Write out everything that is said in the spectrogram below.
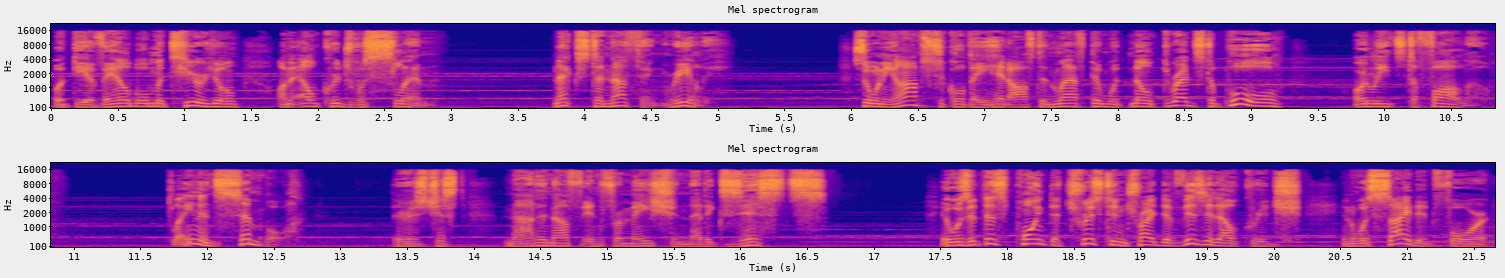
but the available material on Elkridge was slim. Next to nothing, really. So any obstacle they hit often left them with no threads to pull or leads to follow. Plain and simple. There is just not enough information that exists. It was at this point that Tristan tried to visit Elkridge and was cited for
